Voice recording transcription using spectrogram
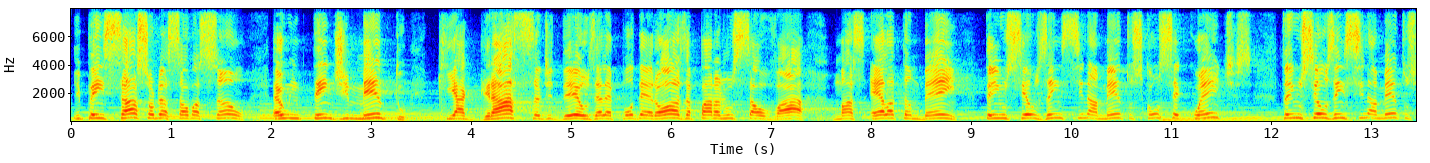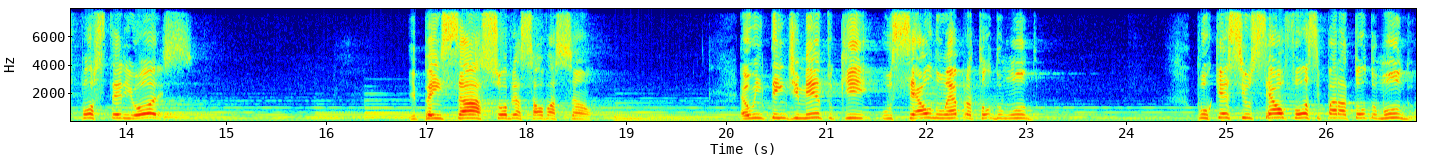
E pensar sobre a salvação é o entendimento que a graça de Deus, ela é poderosa para nos salvar, mas ela também tem os seus ensinamentos consequentes, tem os seus ensinamentos posteriores. E pensar sobre a salvação é o entendimento que o céu não é para todo mundo. Porque se o céu fosse para todo mundo,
